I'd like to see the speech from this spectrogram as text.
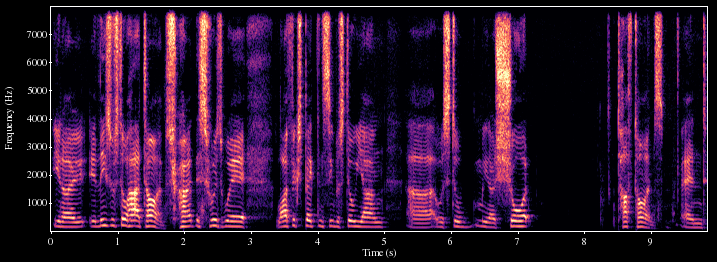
you know these were still hard times, right? This was where life expectancy was still young, uh, it was still you know short, tough times, and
